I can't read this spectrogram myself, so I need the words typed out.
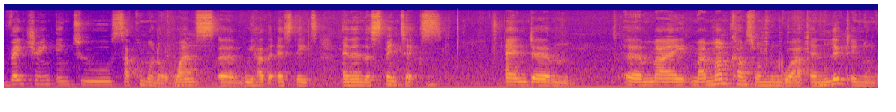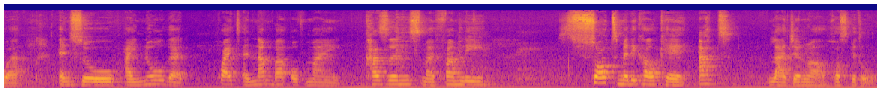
venturing into Sakumono once um, we had the estates and then the Spintex. And um, uh, my, my mom comes from Nungwa and lived in Nungwa and so I know that quite a number of my cousins, my family, sought medical care at La General Hospital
